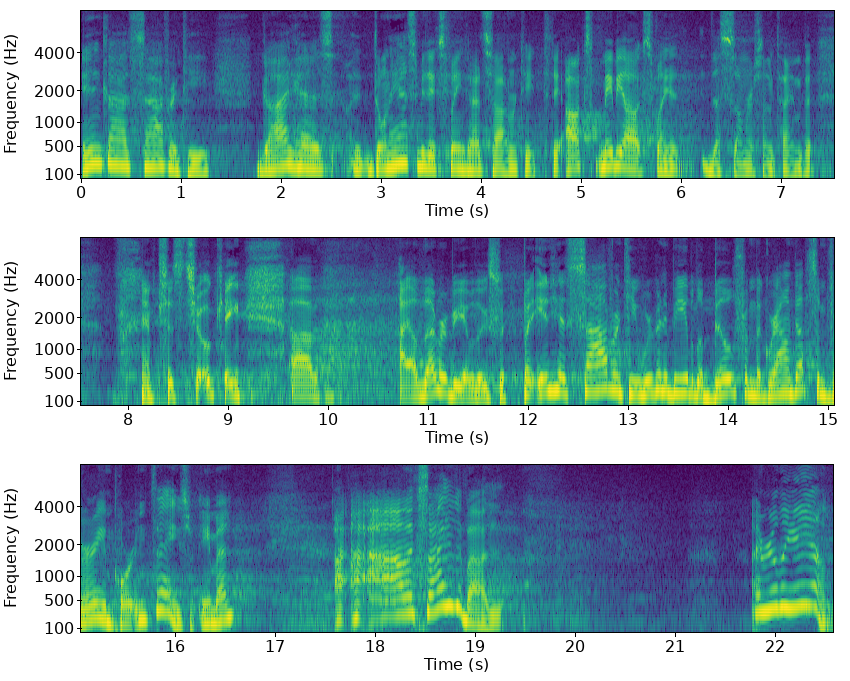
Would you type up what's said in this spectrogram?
in God's sovereignty, God has, don't ask me to explain God's sovereignty today. I'll, maybe I'll explain it this summer sometime, but I'm just joking. Um, I'll never be able to explain. But in His sovereignty, we're going to be able to build from the ground up some very important things. Amen? I, I, I'm excited about it. I really am.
